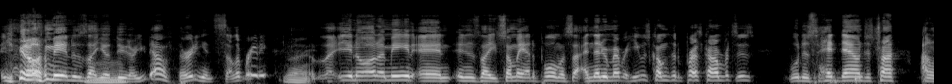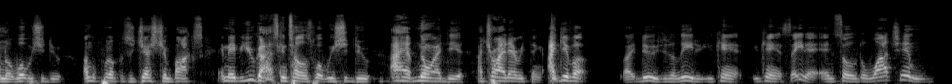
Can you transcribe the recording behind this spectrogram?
You know what I mean? It was like, yo, mm-hmm. dude, are you down 30 and celebrating? Right. Like, you know what I mean? And, and it was like somebody had to pull him aside. And then remember, he was coming to the press conferences with his head down, just trying, I don't know what we should do. I'm to put up a suggestion box and maybe you guys can tell us what we should do. I have no idea. I tried everything. I give up. Like, dude, you're the leader. You can't, you can't say that. And so to watch him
